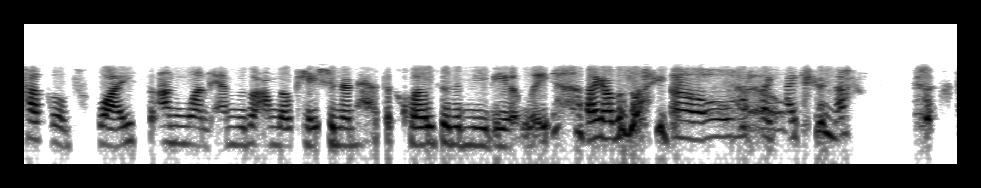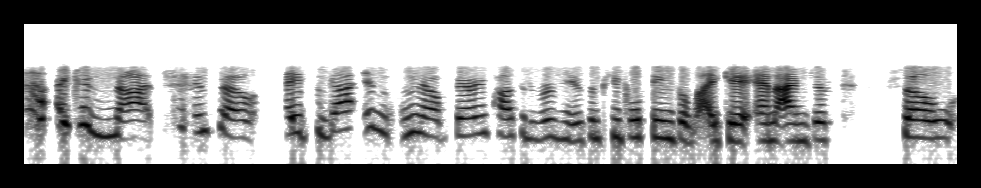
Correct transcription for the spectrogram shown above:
chuckle twice on one Amazon location and had to close it immediately. Like I was like oh no like I could not I could not. And so it's gotten, you know, very positive reviews and people seem to like it and I'm just so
